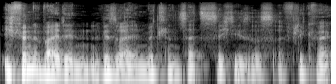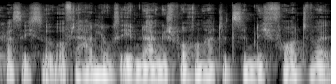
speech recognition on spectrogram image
Ich finde, bei den visuellen Mitteln setzt sich dieses äh, Flickwerk, was ich so auf der Handlungsebene angesprochen hatte, ziemlich fort, weil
